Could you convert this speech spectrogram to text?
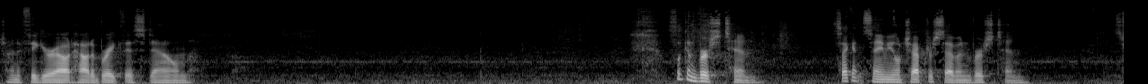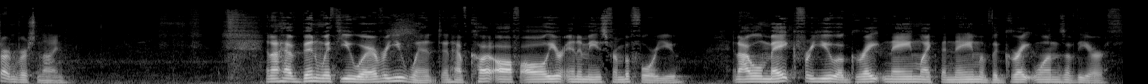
Trying to figure out how to break this down. Let's look in verse 10. 2 Samuel chapter 7, verse 10. Start in verse 9. And I have been with you wherever you went, and have cut off all your enemies from before you. And I will make for you a great name like the name of the great ones of the earth.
